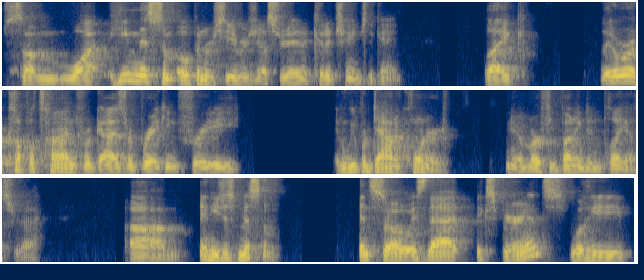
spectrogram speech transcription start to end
some what he missed some open receivers yesterday that could have changed the game. Like there were a couple times where guys were breaking free, and we were down a corner. You know, Murphy Bunting didn't play yesterday, um, and he just missed them. And so, is that experience? Will he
